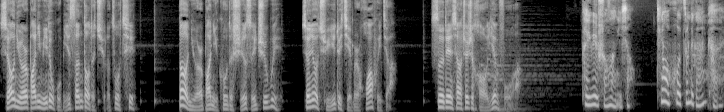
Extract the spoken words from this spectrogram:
小女儿把你迷得五迷三道的娶了做妾，大女儿把你勾得食髓知味，想要娶一对姐妹花回家。四殿下真是好艳福啊！裴玉爽朗一笑，听了霍尊的感慨，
